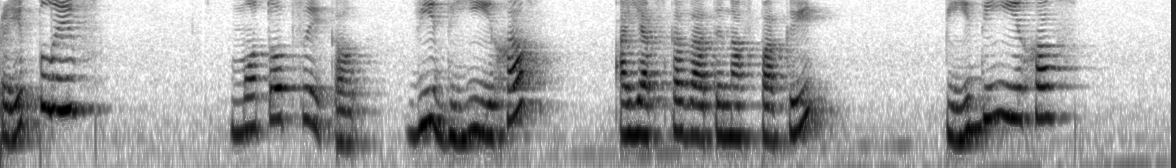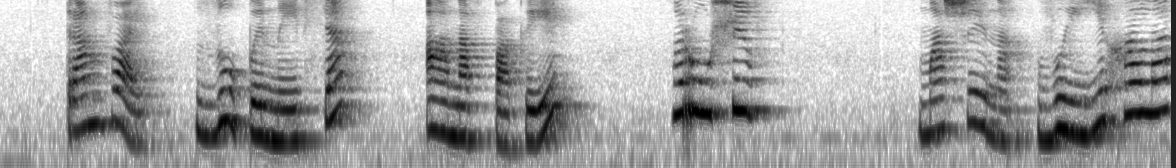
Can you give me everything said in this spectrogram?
приплив. Мотоцикл від'їхав, а як сказати навпаки, під'їхав. Трамвай зупинився, а навпаки рушив. Машина виїхала,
